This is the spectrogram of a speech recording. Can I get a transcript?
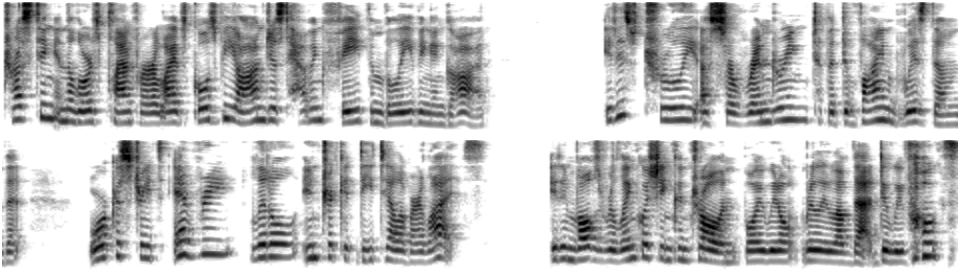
Trusting in the Lord's plan for our lives goes beyond just having faith and believing in God. It is truly a surrendering to the divine wisdom that orchestrates every little intricate detail of our lives. It involves relinquishing control, and boy, we don't really love that, do we, folks?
